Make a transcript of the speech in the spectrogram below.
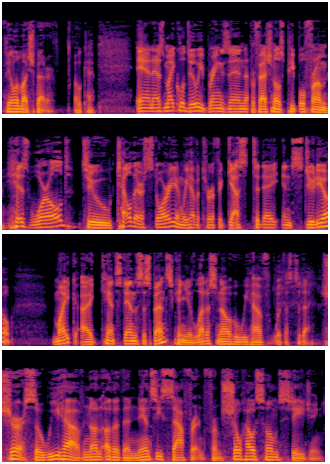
Feeling much better. Okay. And as Mike will do, he brings in professionals, people from his world to tell their story. And we have a terrific guest today in studio. Mike, I can't stand the suspense. Can you let us know who we have with us today? Sure. So we have none other than Nancy Safran from Showhouse Home Staging.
